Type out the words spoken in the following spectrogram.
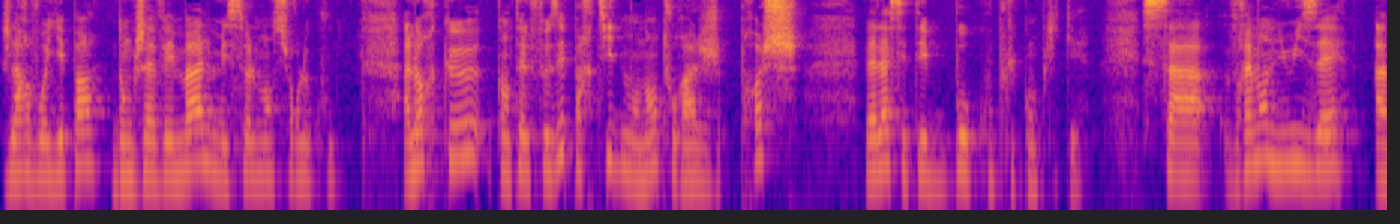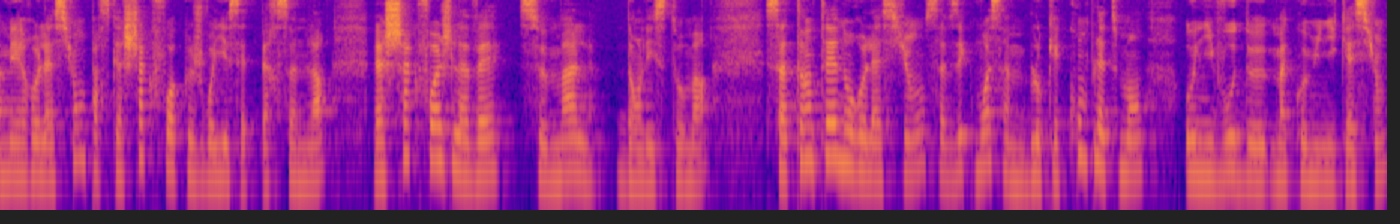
je la revoyais pas, donc j'avais mal, mais seulement sur le coup. Alors que quand elle faisait partie de mon entourage proche, ben là, c'était beaucoup plus compliqué. Ça vraiment nuisait à mes relations parce qu'à chaque fois que je voyais cette personne-là, ben à chaque fois je l'avais ce mal dans l'estomac. Ça teintait nos relations, ça faisait que moi ça me bloquait complètement au niveau de ma communication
